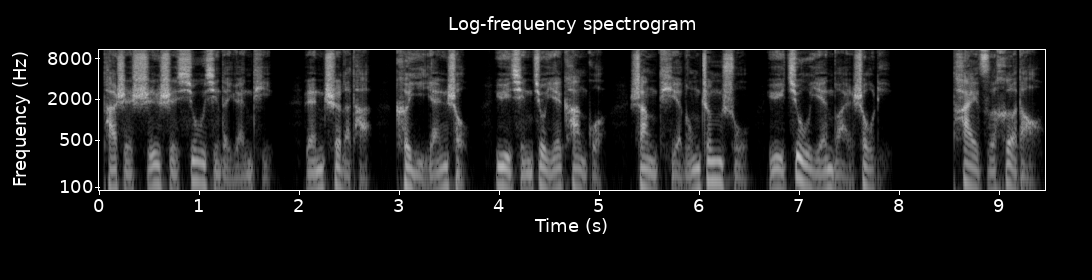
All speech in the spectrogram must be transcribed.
他是时世修行的原体，人吃了他可以延寿。欲请舅爷看过，上铁笼蒸熟，与舅爷暖寿礼。”太子喝道：“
